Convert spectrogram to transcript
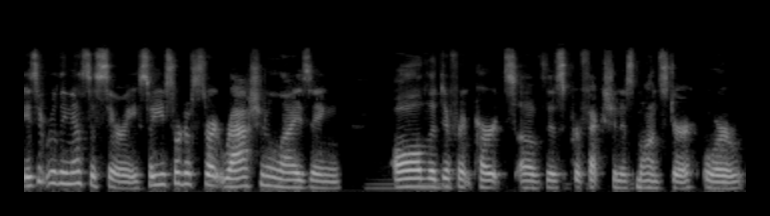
is it really necessary? So you sort of start rationalizing all the different parts of this perfectionist monster or,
